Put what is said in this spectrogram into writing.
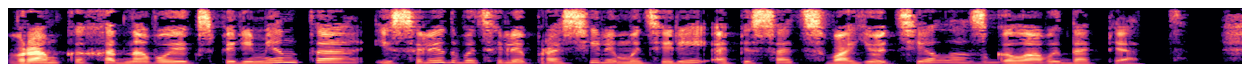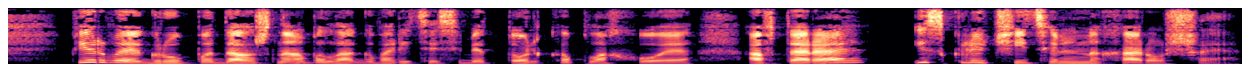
В рамках одного эксперимента исследователи просили матерей описать свое тело с головы до пят. Первая группа должна была говорить о себе только плохое, а вторая исключительно хорошее.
